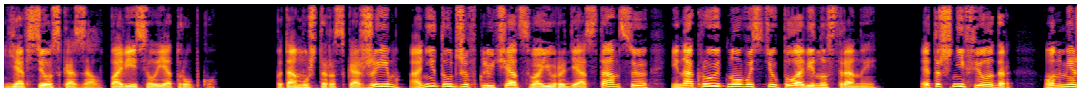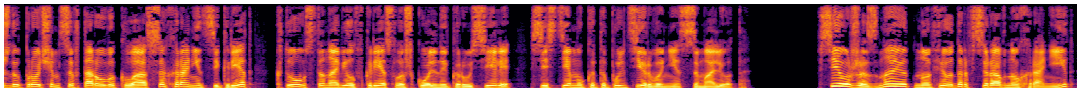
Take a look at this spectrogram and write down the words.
Я все сказал, повесил я трубку потому что расскажи им, они тут же включат свою радиостанцию и накроют новостью половину страны. Это ж не Федор, Он, между прочим, со второго класса хранит секрет, кто установил в кресло школьной карусели систему катапультирования с самолета. Все уже знают, но Федор все равно хранит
